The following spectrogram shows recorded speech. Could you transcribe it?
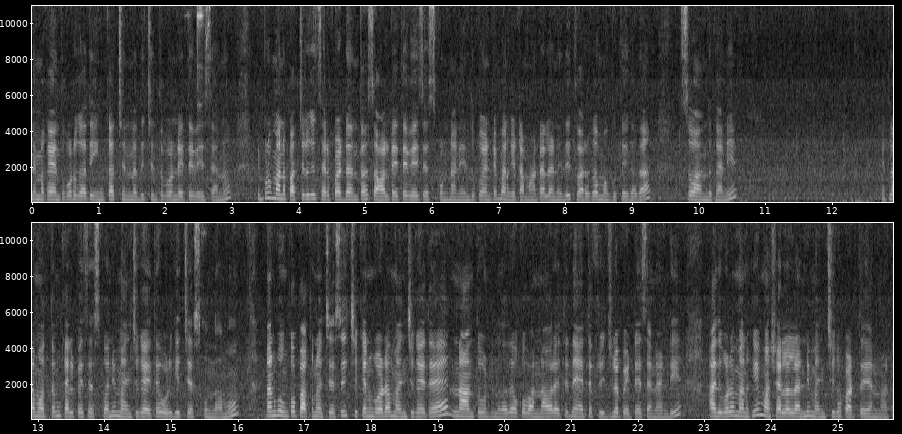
నిమ్మకాయ అంత కూడా కాదు ఇంకా చిన్నది చింతపండు అయితే వేసాను. ఇప్పుడు మన పచ్చడికి సరిపడ్డంత సాల్ట్ అయితే వేసేసుకుంటున్నాను. ఎందుకు అంటే మనకి టమాటాలు అనేది త్వరగా మగ్గుతాయి కదా. సో అందుకని ఇట్లా మొత్తం కలిపేసేసుకొని మంచిగా అయితే ఉడికిచ్చేసుకుందాము. మనకు ఇంకో పక్కన వచ్చేసి చికెన్ కూడా మంచిగా అయితే నానుతూ ఉంటుంది కదా ఒక వన్ అవర్ అయితే నేనైతే ఫ్రిడ్జ్లో పెట్టేశానండి. అది కూడా మనకి మసాలాలన్నీ మంచిగా పడతాయి అన్నమాట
